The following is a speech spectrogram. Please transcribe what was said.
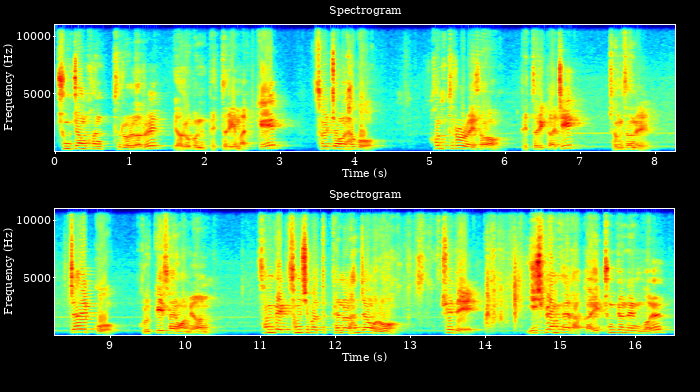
충전 컨트롤러를 여러분 배터리에 맞게 설정을 하고 컨트롤러에서 배터리까지 전선을 짧고 굵게 사용하면 330W 패널 한 장으로 최대 20A 가까이 충전되는 걸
